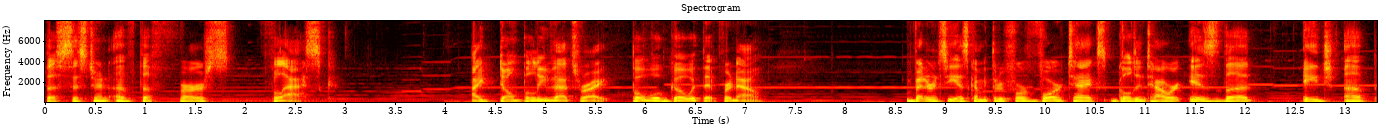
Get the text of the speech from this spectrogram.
The cistern of the first flask. I don't believe that's right, but we'll go with it for now. Veterancy is coming through for VortiX. Golden Tower is the age up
